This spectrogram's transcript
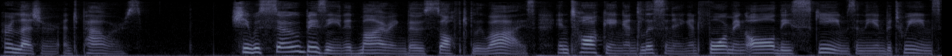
her leisure and powers. She was so busy in admiring those soft blue eyes, in talking and listening and forming all these schemes in the in-betweens,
